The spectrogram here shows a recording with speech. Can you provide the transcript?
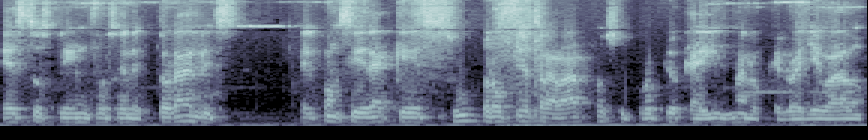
estos triunfos electorales. Él considera que es su propio trabajo, su propio carisma lo que lo ha llevado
